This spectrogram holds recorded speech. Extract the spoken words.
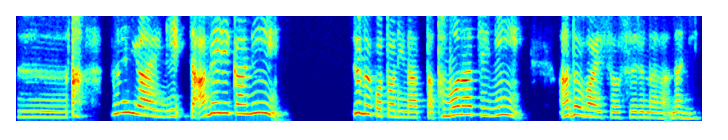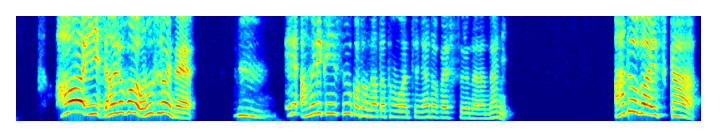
うーん、あ、海外に、じゃあアメリカに住むことになった友達にアドバイスをするなら何？はあ、いい、なるほど、面白いね。うん。え、アメリカに住むことになった友達にアドバイスするなら何？アドバイスか。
